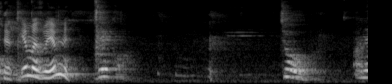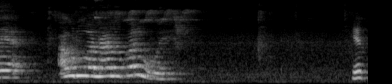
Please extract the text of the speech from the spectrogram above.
છે? એમ જ હોય એમ ને? દેખો. જો અને આવડું આ નાનું કરવું હોય હેત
